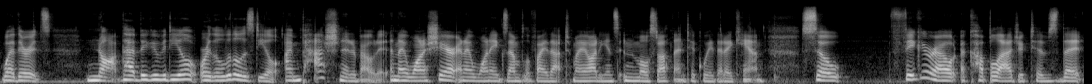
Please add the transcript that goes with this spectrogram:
Whether it's not that big of a deal or the littlest deal, I'm passionate about it and I want to share and I want to exemplify that to my audience in the most authentic way that I can. So figure out a couple adjectives that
